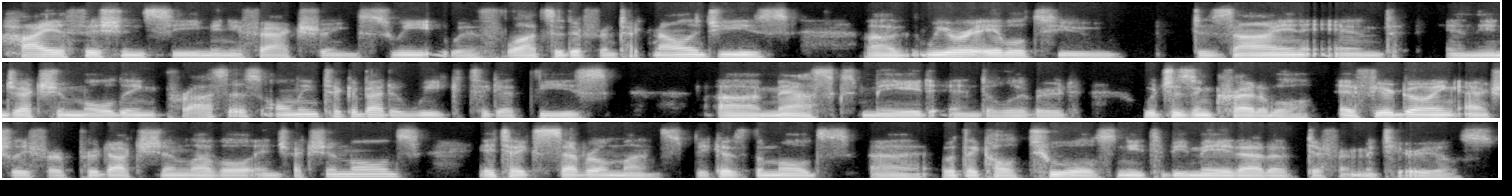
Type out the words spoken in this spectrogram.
high efficiency manufacturing suite with lots of different technologies. Uh, we were able to design and in the injection molding process only took about a week to get these uh, masks made and delivered, which is incredible. If you're going actually for production level injection molds, it takes several months because the molds, uh, what they call tools, need to be made out of different materials.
